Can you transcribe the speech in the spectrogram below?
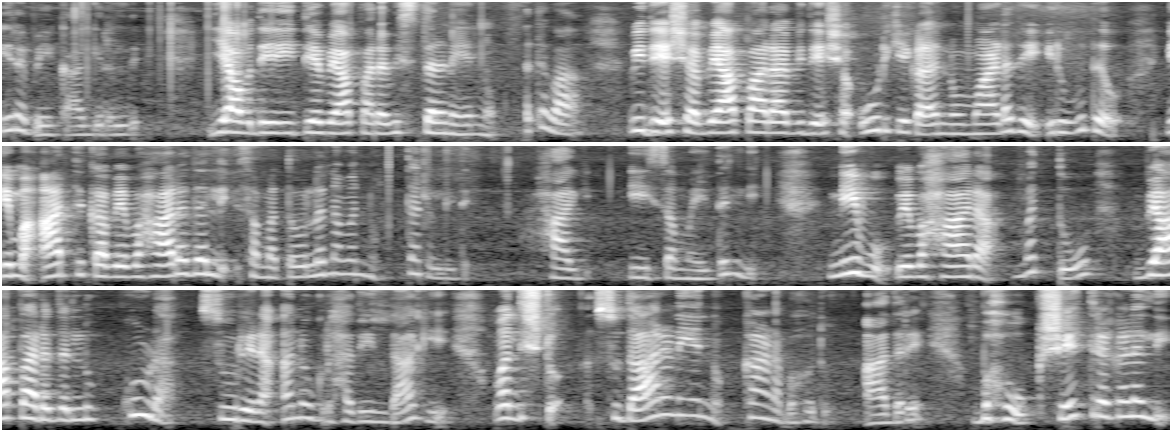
ಇರಬೇಕಾಗಿರಲಿದೆ ಯಾವುದೇ ರೀತಿಯ ವ್ಯಾಪಾರ ವಿಸ್ತರಣೆಯನ್ನು ಅಥವಾ ವಿದೇಶ ವ್ಯಾಪಾರ, ವಿದೇಶ ಹೂಡಿಕೆಗಳನ್ನು ಮಾಡದೇ ಇರುವುದು ನಿಮ್ಮ ಆರ್ಥಿಕ ವ್ಯವಹಾರದಲ್ಲಿ ಸಮತೋಲನವನ್ನು ತರಲಿದೆ. ಹಾಗೆ. ಈ ಸಮಯದಲ್ಲಿ ನೀವು ವ್ಯವಹಾರ ಮತ್ತು ವ್ಯಾಪಾರದಲ್ಲೂ ಕೂಡ ಸೂರ್ಯನ ಅನುಗ್ರಹದಿಂದಾಗಿ ಒಂದಿಷ್ಟು ಸುಧಾರಣೆಯನ್ನು ಕಾಣಬಹುದು. ಆದರೆ ಬಹು ಕ್ಷೇತ್ರಗಳಲ್ಲಿ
